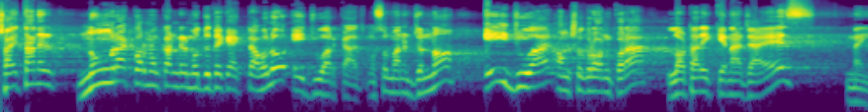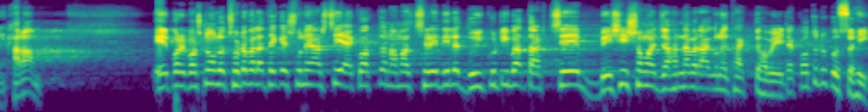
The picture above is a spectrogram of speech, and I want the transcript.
শয়তানের নোংরা কর্মকাণ্ডের মধ্যে থেকে একটা হলো এই জুয়ার কাজ। মুসলমানের জন্য এই জুয়ায় অংশগ্রহণ করা লটারি কেনা জায়েজ নাই, হারাম। এরপরে প্রশ্ন হলো, ছোটবেলা থেকে শুনে আসছি, এক ওয়াক্ত নামাজ ছেড়ে দিলে দুই কোটি বা তার চেয়ে বেশি সময় জাহান্নামের আগুনে থাকতে হবে। এটা কতটুকু সহি?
